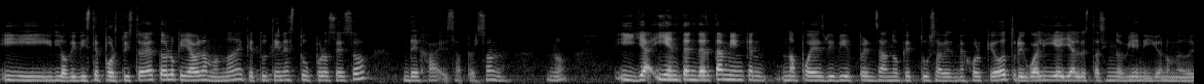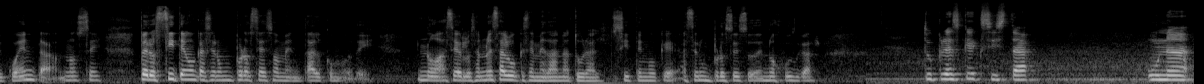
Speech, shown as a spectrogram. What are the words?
y lo viviste por tu historia, todo lo que ya hablamos, ¿no? De que tú tienes tu proceso, deja a esa persona, ¿no? y ya y entender también que no puedes vivir pensando que tú sabes mejor que otro igual y ella lo está haciendo bien y yo no me doy cuenta no sé pero sí tengo que hacer un proceso mental como de no hacerlo o sea no es algo que se me da natural sí tengo que hacer un proceso de no juzgar tú crees que exista una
